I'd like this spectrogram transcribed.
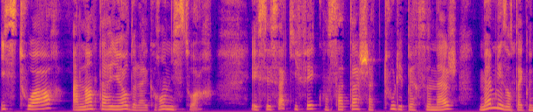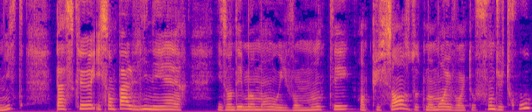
histoire à l'intérieur de la grande histoire. Et c'est ça qui fait qu'on s'attache à tous les personnages, même les antagonistes, parce qu'ils sont pas linéaires. Ils ont des moments où ils vont monter en puissance, d'autres moments ils vont être au fond du trou,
